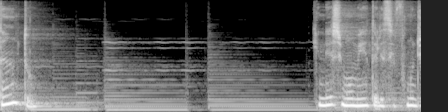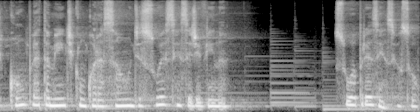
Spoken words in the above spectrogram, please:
tanto que neste momento ele se funde completamente com o coração de sua essência divina, sua presença eu sou.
